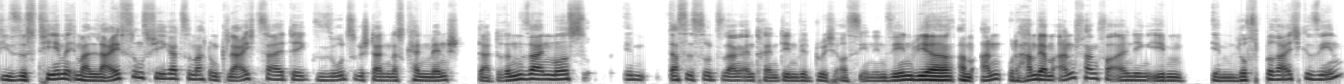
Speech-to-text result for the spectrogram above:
die Systeme immer leistungsfähiger zu machen und gleichzeitig so zu gestalten, dass kein Mensch da drin sein muss, das ist sozusagen ein Trend, den wir durchaus sehen. Den sehen wir am An oder haben wir am Anfang vor allen Dingen eben im Luftbereich gesehen,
